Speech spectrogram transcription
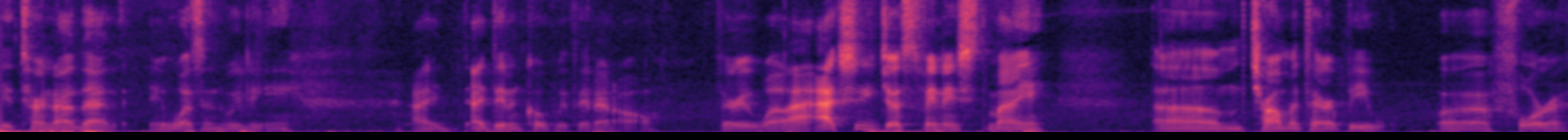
it turned out that it wasn't really i i didn't cope with it at all very well. I actually just finished my um trauma therapy uh, for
